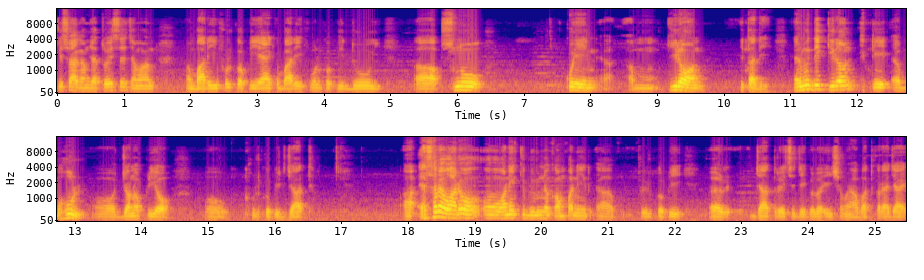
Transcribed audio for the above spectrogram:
কিছু আগাম জাত রয়েছে। যেমন বাড়ি ফুলকপি এক বাড়ি ফুলকপি দুই স্নো কুইন কিরণ ইত্যাদি। এর মধ্যে কিরণ একটি বহুল জনপ্রিয় ফুলকপির জাত। এছাড়াও আরও অনেক বিভিন্ন কোম্পানির ফুলকপি জাত রয়েছে যেগুলো এই সময় আবাদ করা যায়।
